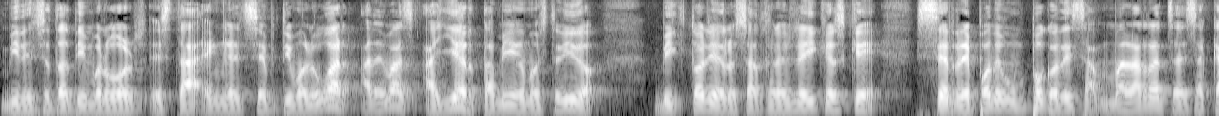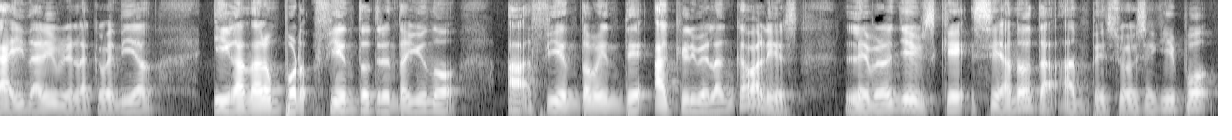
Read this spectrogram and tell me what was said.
Minnesota Timberwolves está en el séptimo lugar. Además, ayer también hemos tenido victoria de Los Ángeles Lakers que se reponen un poco de esa mala racha, de esa caída libre en la que venían y ganaron por 131 a 120 a Cleveland Cavaliers. LeBron James que se anota ante su ex equipo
